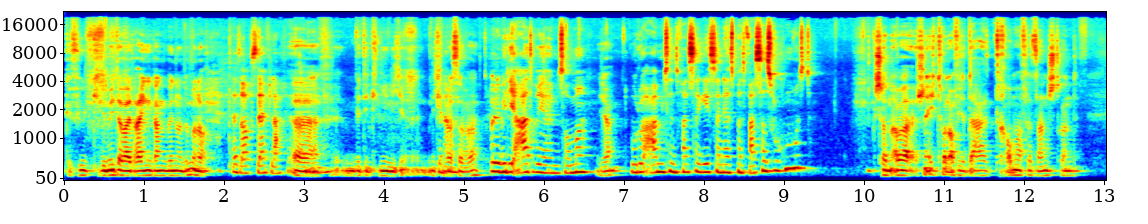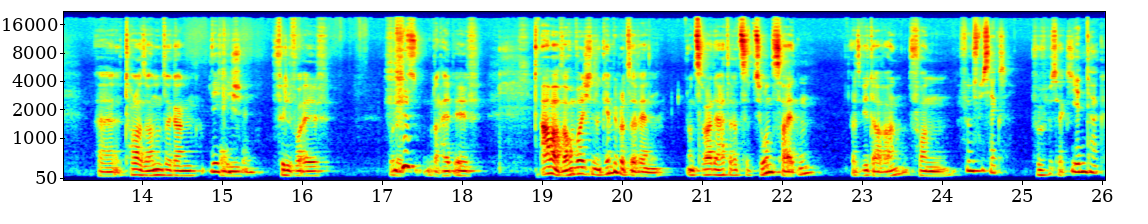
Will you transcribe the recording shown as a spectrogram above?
gefühlt kilometerweit reingegangen bin und immer noch Das ist auch sehr flach. äh, mit den Knien nicht, nicht Genau. im Wasser war. Oder wie die Adria im Sommer, Ja, wo du abends ins Wasser gehst und erstmal das Wasser suchen musst. Schon, aber schon echt toll, auch wieder da, traumhafter Sandstrand. Äh, toller Sonnenuntergang. Wirklich um schön. Viertel vor elf oder, oder halb elf. Aber warum wollte ich den Campingplatz erwähnen? Und zwar, der hatte Rezeptionszeiten, als wir da waren, von Fünf bis sechs. fünf bis sechs. Jeden Tag.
